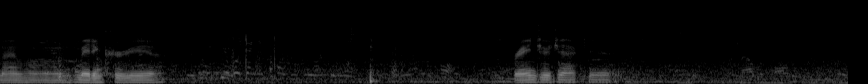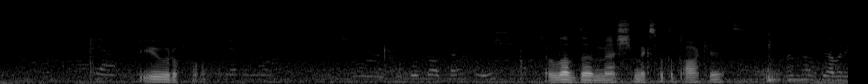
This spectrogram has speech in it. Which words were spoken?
Nylon, made in Korea. Ranger jacket. Beautiful. I love the mesh mixed with the pockets. I don't know if you have any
